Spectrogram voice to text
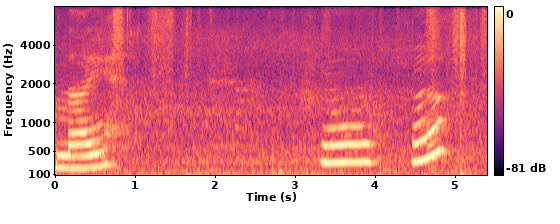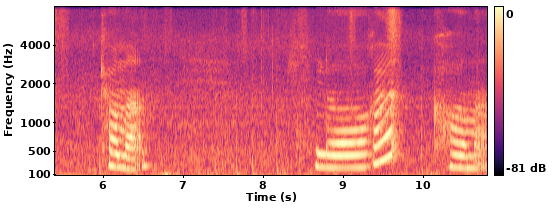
Mai, Flora, Komma, Flora, Komma,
